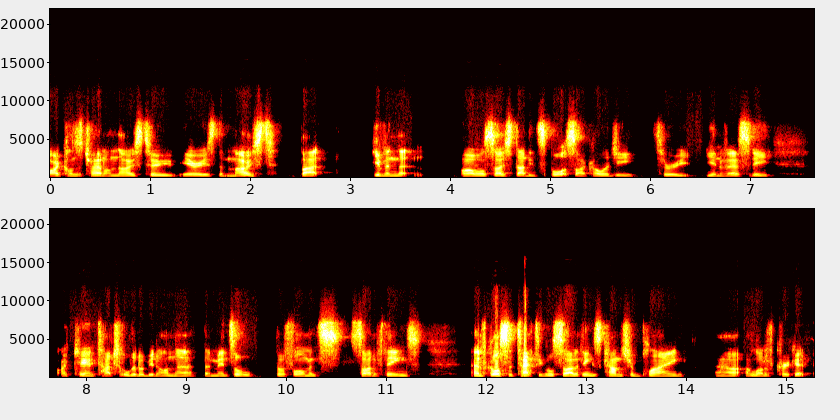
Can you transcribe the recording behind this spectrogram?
I concentrate on those two areas the most. But given that I also studied sports psychology through university. I can touch a little bit on the, the mental performance side of things. And of course, the tactical side of things comes from playing uh, a lot of cricket.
